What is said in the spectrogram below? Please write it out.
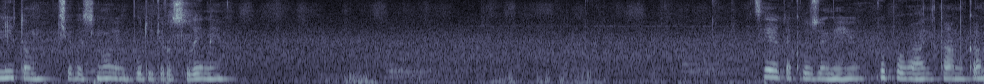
літом чи весною будуть рослини. Це, я так розумію, групова альтанка.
